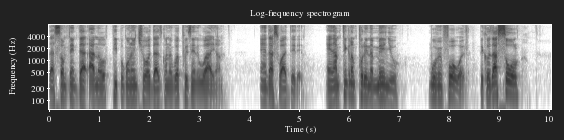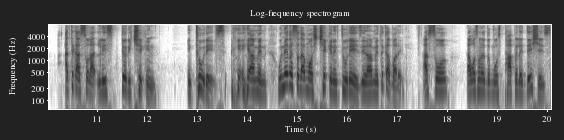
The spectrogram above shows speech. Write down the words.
That's something that I know people gonna enjoy. That's gonna represent who I am, and that's why I did it. And I'm thinking of putting a menu moving forward because I sold. I think I sold at least 30 chicken in two days. I mean, we never saw that much chicken in two days. You know, I mean, think about it. I sold. That was one of the most popular dishes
